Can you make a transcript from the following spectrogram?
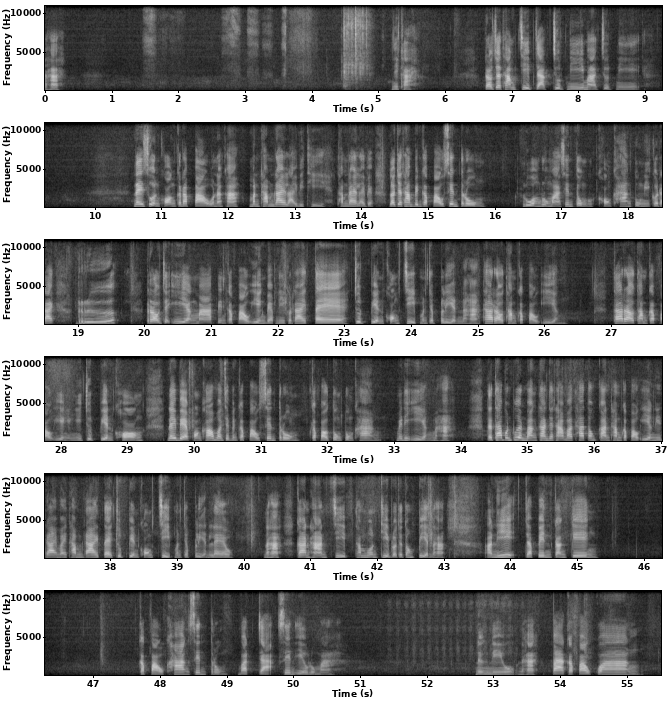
นะคะนี่ค่ะ เราจะทำจีบจากจุดนี้มาจุดนี้ ในส่วนของกระเป๋านะคะ มันทำได้หลายวิธีทำได้หลายแบบ เราจะทำเป็นกระเป๋าเส้นตรงล้วงลงมาเส้นตรงของข้างตรงนี้ก็ได้ หรือเราจะเอียงมาเป็นกระเป๋าเอียงแบบนี้ก็ได้ แต่จุดเปลี่ยนของจีบมันจะเปลี่ยนนะคะถ้าเราทำกระเป๋าเอียง ถ้าเราทำกระเป๋าเอียงอย่างนี้จุดเปลี่ยนของในแบบของเขามันจะเป็นกระเป๋าเส้นตรง กระเป๋าตรงตรงข้างไม่ได้เอียงนะคะ แต่ถ้าเพื่อนๆบางท่านจะถามว่าถ้าต้องการทำกระเป๋าเอียงนี้ได้ไหมทำได้ แต่จุดเปลี่ยนของจีบมันจะเปลี่ยนแล้วนะคะการหารจีบทำนวนจีบเราจะต้องเปลี่ยนนะคะอันนี้จะเป็นกางเกง กระเป๋าข้างเส้นตรง วัดจากเส้นเอวลงมา 1 นิ้วนะคะปากกระเป๋ากว้าง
